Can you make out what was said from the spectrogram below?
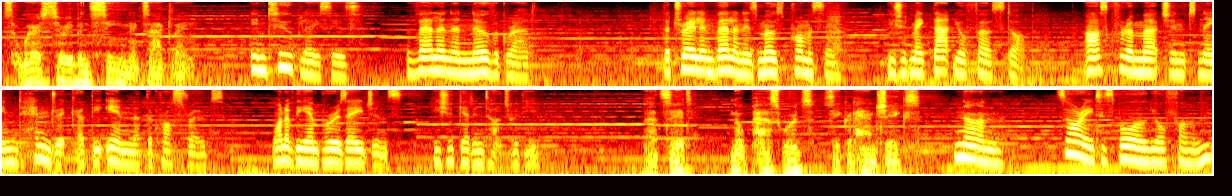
So where's Ciri been seen exactly? In two places, Velen and Novigrad. The trail in Velen is most promising. You should make that your first stop. Ask for a merchant named Hendrik at the inn at the crossroads. One of the Emperor's agents. He should get in touch with you. That's it? No passwords? Secret handshakes? None. Sorry to spoil your fun,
